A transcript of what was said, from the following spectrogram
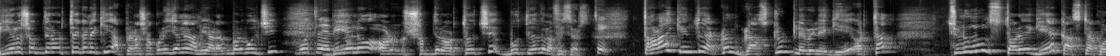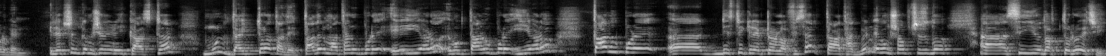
বিএলও শব্দের অর্থ এখানে কি? আপনারা সকলেই জানেন আমি আর একবার বলছি। বিএলও শব্দের অর্থ হচ্ছে বুথ লেভেল অফিসার্স তারাই কিন্তু একদম গ্রাসরুট লেভেলে গিয়ে অর্থাৎ তৃণমূল স্তরে গিয়ে কাজটা করবেন। ইলেকশন কমিশনের এই কাজটার মূল দায়িত্বটা তাদের তাদের মাথার উপরে এইআরও এবং তার উপরে ইআরও তার উপরে ডিস্ট্রিক্ট ইলেকট্রাল অফিসার তারা থাকবেন এবং সবশেষে তো সিইও দপ্তর রয়েছেই।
